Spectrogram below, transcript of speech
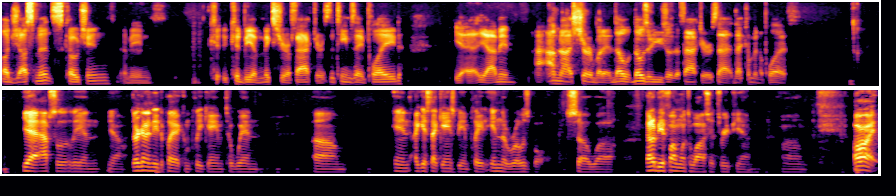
adjustments, coaching. I mean, could, could be a mixture of factors. The teams they played. Yeah, yeah. I mean, I, am not sure, but it, those are usually the factors that that come into play. Yeah, absolutely, and you know they're going to need to play a complete game to win. Um, and I guess that game's being played in the Rose Bowl, so uh, that'll be a fun one to watch at 3 p.m. Um, all right,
